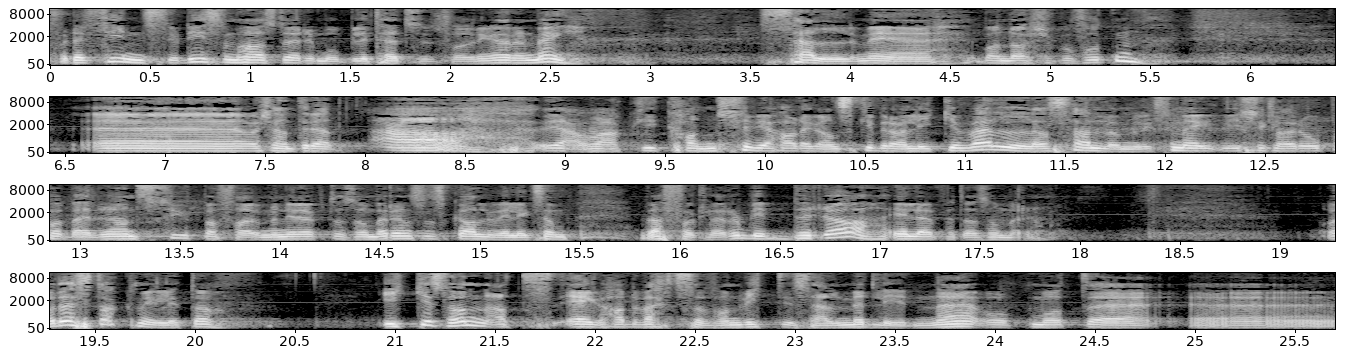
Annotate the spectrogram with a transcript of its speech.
For det fins jo de som har større mobilitetsutfordringer enn meg. Selv med bandasje på foten. Eh, og kjente at ah, ja, kanskje vi har det ganske bra likevel. Og selv om liksom, jeg ikke klarer å opparbeide den superfarmen i løpet av sommeren, så skal vi liksom, i hvert fall klare å bli bra i løpet av sommeren. Og det stakk meg litt, da. Ikke sånn at jeg hadde vært så vanvittig selvmedlidende og på en måte eh,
